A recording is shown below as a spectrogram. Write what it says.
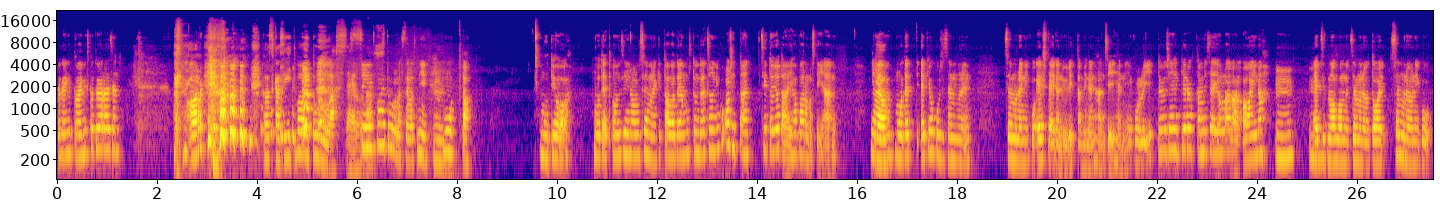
jotenkin toimistotyöläisen arkea. Koska siitä voi tulla sellaista. Siitä voi tulla sellaista, niin. Mm. Mutta, mut joo, mut et on siinä ollut semmoinenkin tavoite ja musta tuntuu, että se on niinku osittain, siitä on jotain ihan varmasti jäänyt. Joo. jäänyt. Mutta et, et joku se semmoinen semmoinen niinku esteiden ylittäminen hän siihen niinku liittyy siihen kirjoittamiseen jollain lailla aina. Mm. Mm. Et sit mä oon huomannut, että semmonen on, toi, semmonen on niinku,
